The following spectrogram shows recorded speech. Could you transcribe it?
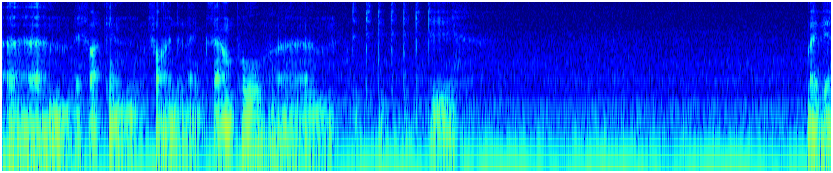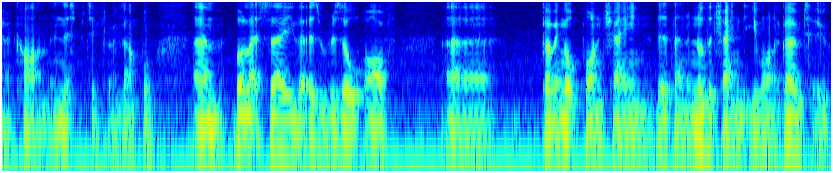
Um, if I can find an example. Um, maybe I can't in this particular example. Um, but let's say that as a result of uh, going up one chain, there's then another chain that you want to go to,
